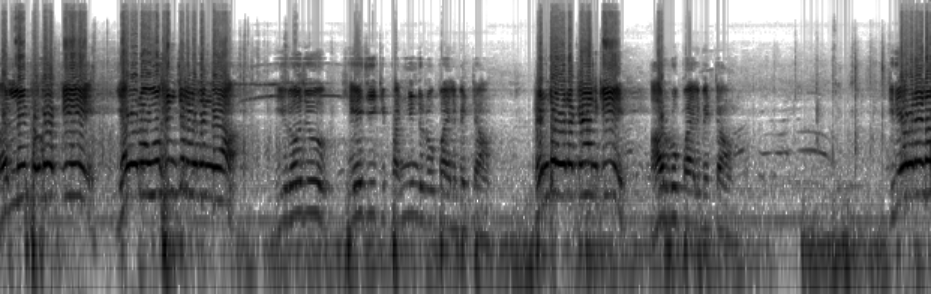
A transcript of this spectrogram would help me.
బల్లి పొగాక్కి ఎవరు ఊహించిన విధంగా ఈరోజు కేజీకి పన్నెండు రూపాయలు పెట్టాం. రెండవ రకానికి ఆరు రూపాయలు పెట్టాం. ఇది ఎవరైనా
